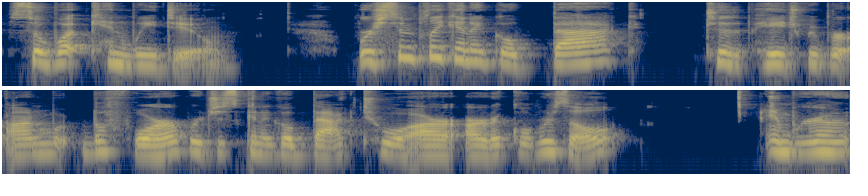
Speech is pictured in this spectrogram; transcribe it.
So what can we do? We're simply going to go back to the page we were on before. We're just going to go back to our article result and we're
